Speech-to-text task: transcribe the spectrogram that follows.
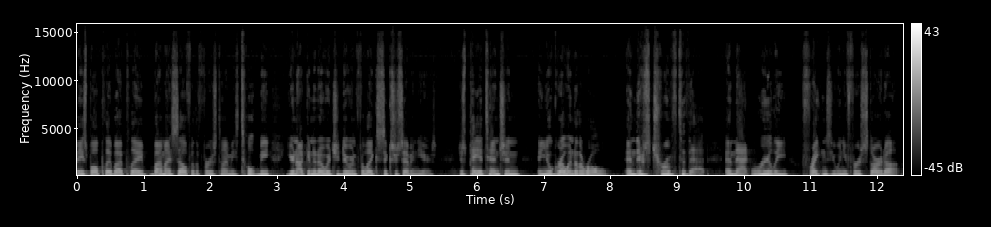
baseball play by play by myself for the first time. He told me, "You're not going to know what you're doing for like six or seven years. Just pay attention, and you'll grow into the role." And there's truth to that, and that really frightens you when you first start up.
